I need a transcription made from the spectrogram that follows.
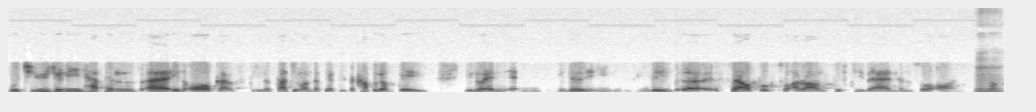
which usually happens uh, in August. You know, starting on the fifth, it's a couple of days. You know, and they they uh, sell books for around fifty rand and so on. You know,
